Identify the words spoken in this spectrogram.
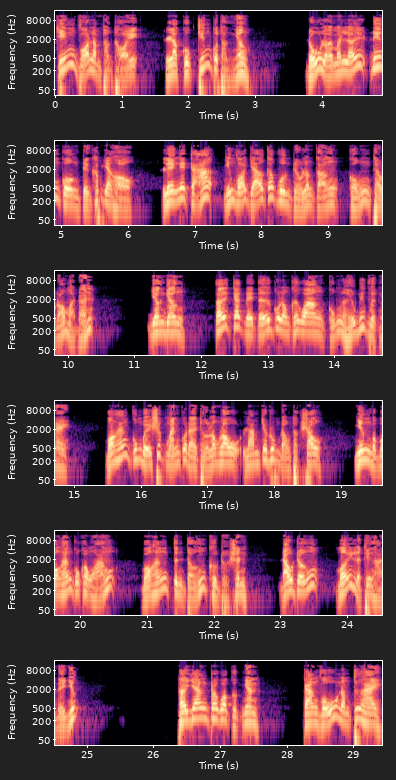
chiến võ lâm thần thoại, là cuộc chiến của thần nhân. Đủ loại manh lưới điên cuồng truyền khắp giang hồ, liền ngay cả những võ giả ở các vương triều lân cận cũng theo đó mà đến. Dần dần, tới các đệ tử của Long Khởi Quang cũng là hiểu biết việc này. Bọn hắn cũng bị sức mạnh của đại thừa Long Lâu làm cho rung động thật sâu. Nhưng mà bọn hắn cũng không hoảng, bọn hắn tin tưởng Khương Trường Sinh. Đạo trưởng mới là thiên hạ đệ nhất. Thời gian trôi qua cực nhanh, càng vũ năm thứ hai,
